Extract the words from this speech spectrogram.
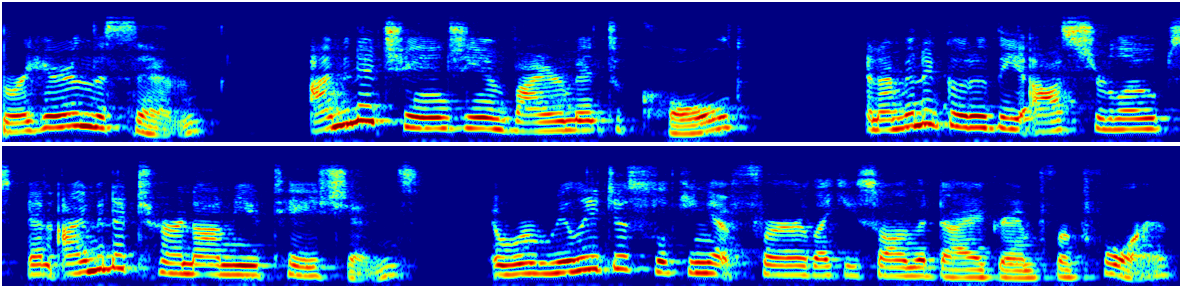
We're here in the sim. I'm going to change the environment to cold and I'm going to go to the australopes and I'm going to turn on mutations. And we're really just looking at fur like you saw in the diagram for before.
